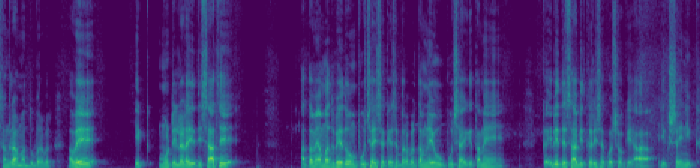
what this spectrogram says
સંગ્રામ હતું, બરાબર? હવે એક મોટી લડાઈ હતી. સાથે આ તમે આ મતભેદો પૂછાઈ શકે છે, બરાબર? તમને એવું પૂછાય કે તમે કઈ રીતે સાબિત કરી શકો છો કે આ એક સૈનિક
